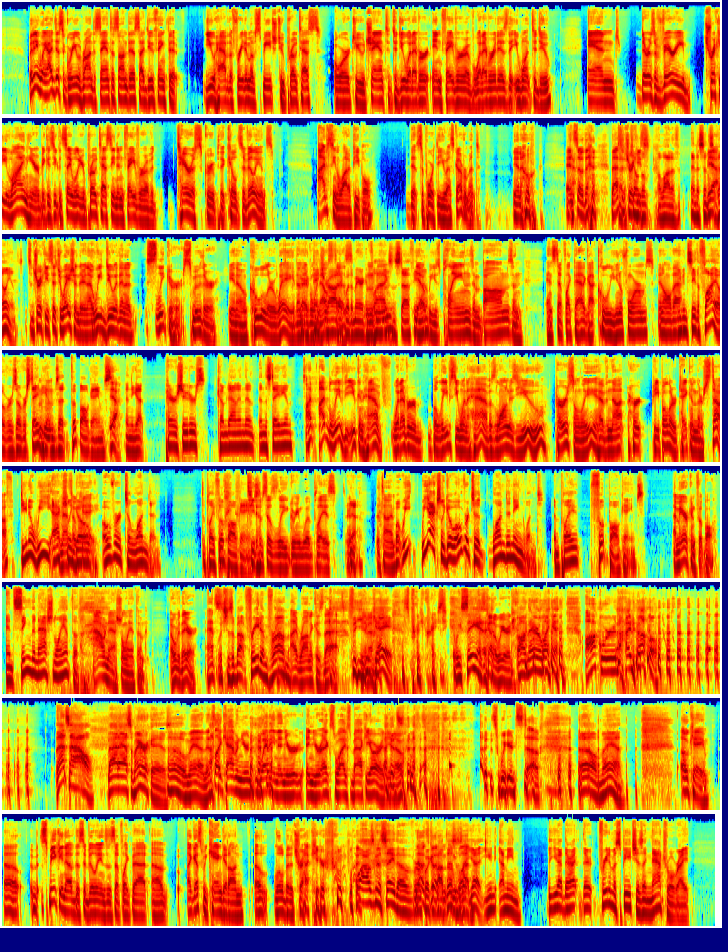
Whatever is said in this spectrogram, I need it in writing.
But anyway, I disagree with Ron DeSantis on this. I do think that you have the freedom of speech to protest or to chant, to do whatever in favor of whatever it is that you want to do. And there is a very tricky line here because you could say, well, you're protesting in favor of a terrorist group that killed civilians. I've seen a lot of people that support the U.S. government, you know, and yeah. so that that's that a tricky a, a, lot of innocent yeah, civilians. It's a tricky situation there. Now we do it in a sleeker, smoother, you know, cooler way than Very everyone else does with American mm-hmm. flags and stuff. yeah, we use planes and bombs and and stuff like that. It got cool uniforms and all that. You can see the flyovers over stadiums mm-hmm. at football games. Yeah, and you got parachuters come down in the in the stadium. I, I believe that you can have whatever beliefs you want to have as long as you personally have not hurt people or taken their stuff. Do you know we actually okay. go over to London to play football games? T Dub says Lee Greenwood plays. Yeah, the time. But we we actually go over to London, England, and play football games, American football, and sing the national anthem. Our national anthem over there. That's which is about freedom from. How ironic is that? the UK. it's pretty crazy. We sing it. It's kind of weird on their land. Awkward. I know. That's how badass America is. Oh man, it's like having your wedding in your in your ex wife's backyard. You know, it's weird stuff. oh man okay. Uh, speaking of the civilians and stuff like that, um, I guess we can get on a little bit of track here. From well, I was going to say though, real no, quick about I'm, this. I'm glad. That, yeah, you. I mean, the, you their their freedom of speech is a natural right.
